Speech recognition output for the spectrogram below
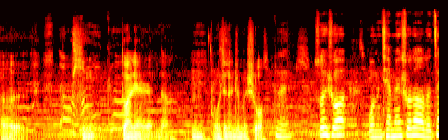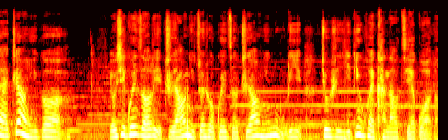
呃挺锻炼人的。嗯，我只能这么说。对，所以说我们前面说到的，在这样一个游戏规则里，只要你遵守规则，只要你努力，就是一定会看到结果的。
